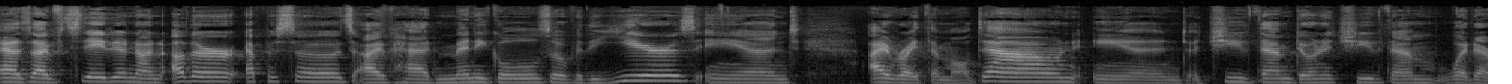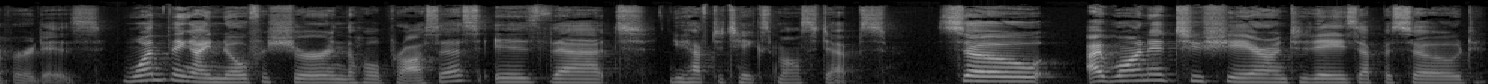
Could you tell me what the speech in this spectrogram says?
As I've stated on other episodes, I've had many goals over the years and I write them all down and achieve them, don't achieve them, whatever it is. One thing I know for sure in the whole process is that you have to take small steps. So, I wanted to share on today's episode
